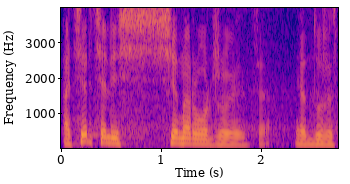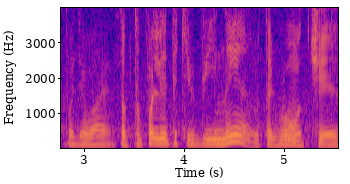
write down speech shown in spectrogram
А Черчиллі ще народжуються. Я дуже сподіваюся. Тобто політиків війни, так би мовити, чи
